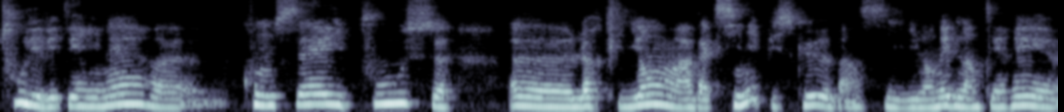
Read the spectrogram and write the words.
tous les vétérinaires conseillent, poussent leurs clients à vacciner, puisque ben, en est de l'intérêt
